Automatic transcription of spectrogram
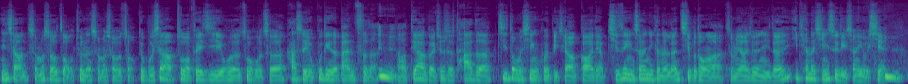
你想什么时候走就能什么时候走，就不像坐飞机或者坐火车，它是有固定的班次的。嗯然后第二个就是它的机动性会比较高一点。骑自行车你可能人骑不动了，怎么样？就是你的一天的行驶里程有限。嗯那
